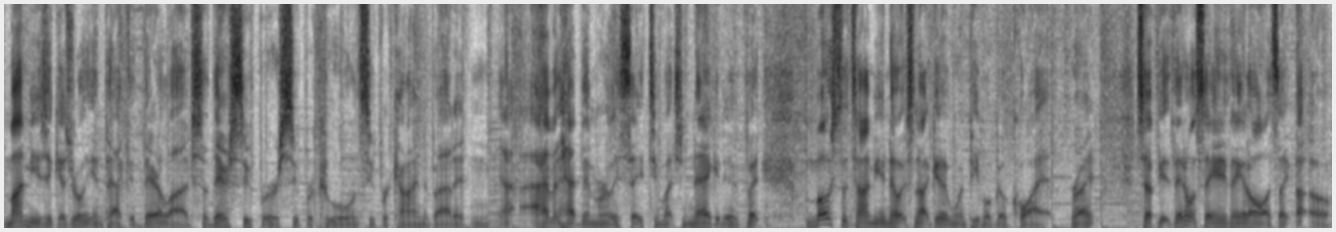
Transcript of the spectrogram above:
my music has really impacted their lives. So they're super super cool and super kind about it. And I, I haven't had them really say too much negative, but most of the time you know it's not good when people go quiet, right? So if, you, if they don't say anything at all, it's like, uh oh,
